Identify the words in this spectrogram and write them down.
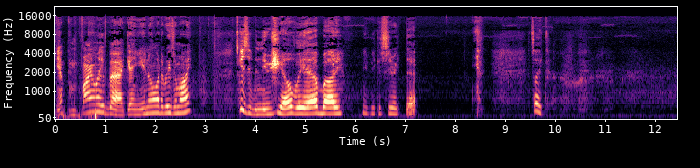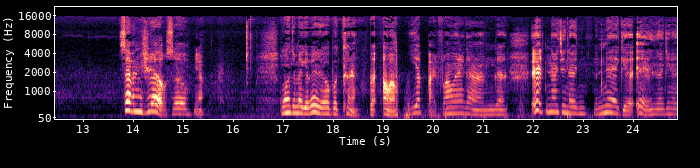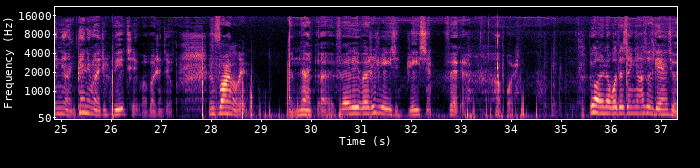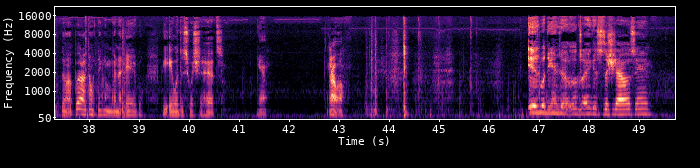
Yep, I'm finally back, and you know what the reason why? It's because of the new show for everybody. If you can see right there. It's like seven shells, so yeah. Wanted to make a video, but couldn't. But oh well. Yep, I finally got the it's 1990, the negative is 1999 Pennywise V2 or version 2. And finally, the guy, Freddy vs. Jason, Jason figure. Oh boy. We already know what this thing is, let's get into it though. But I don't think I'm gonna able be able to switch the heads. Yeah. Oh well. Is what the inside looks like. It's the shower scene.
